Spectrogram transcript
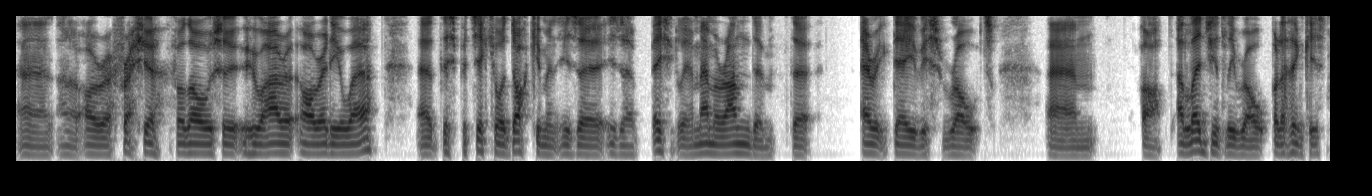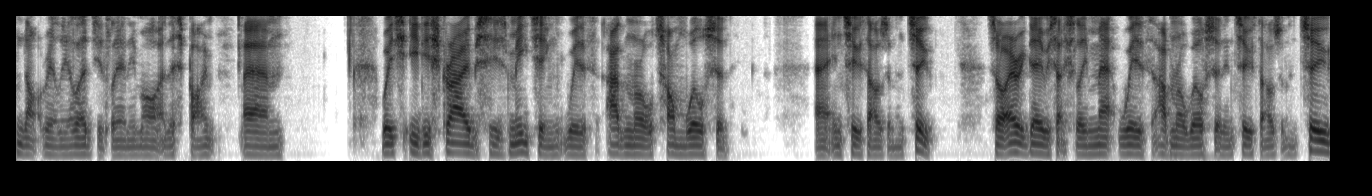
uh, or a refresher for those who, are already aware, uh, this particular document is a is a basically a memorandum that Eric Davis wrote, um, allegedly wrote, but I think it's not really allegedly anymore at this point. Um, which he describes his meeting with Admiral Tom Wilson uh, in 2002. So Eric Davis actually met with Admiral Wilson in 2002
